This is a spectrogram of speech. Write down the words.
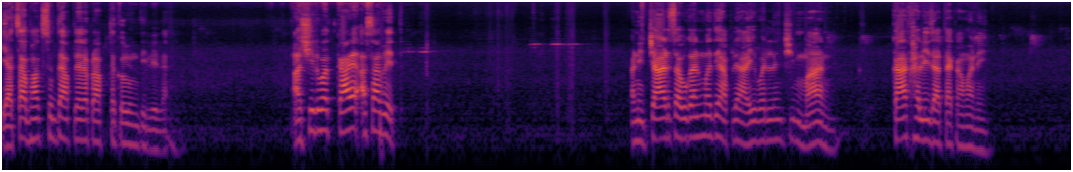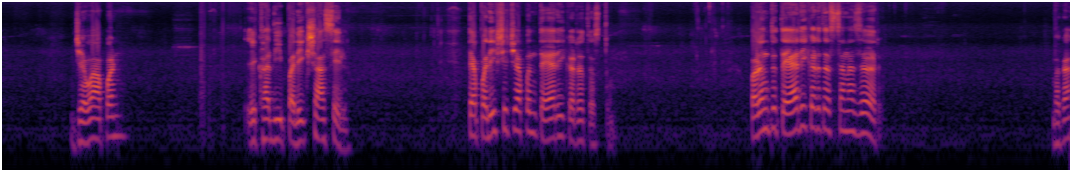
याचा भागसुद्धा आपल्याला प्राप्त करून दिलेला आहे. आशीर्वाद काय असावेत? आणि चार चौघांमध्ये आपल्या आईवडिलांची मान का खाली जाता कामा नये? जेव्हा आपण एखादी परीक्षा असेल त्या परीक्षेची आपण तयारी करत असतो. परंतु तयारी करत असताना जर बघा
